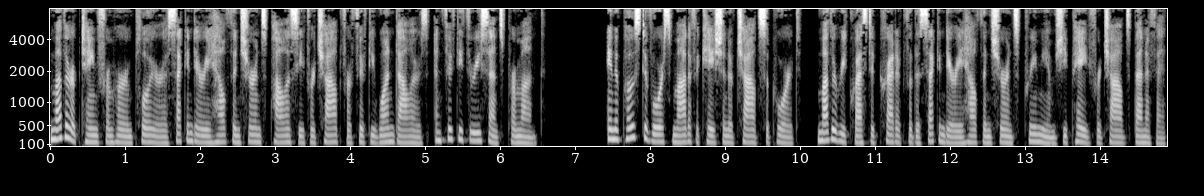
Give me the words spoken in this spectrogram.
Mother obtained from her employer a secondary health insurance policy for child for $51.53 per month. In a post divorce modification of child support, mother requested credit for the secondary health insurance premium she paid for child's benefit.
